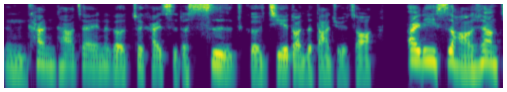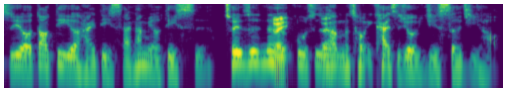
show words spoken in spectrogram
嗯，看他在那个最开始的四个阶段的大绝招，爱丽丝好像只有到第二还第三，他没有第四，所以是那个故事他们从一开始就已经设计好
